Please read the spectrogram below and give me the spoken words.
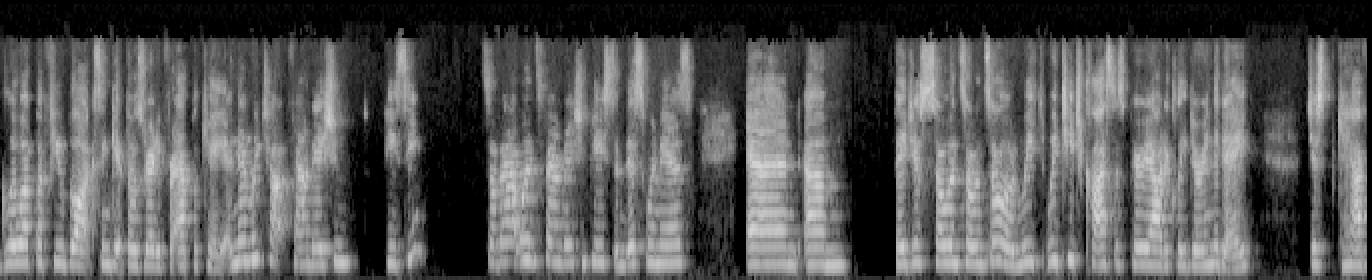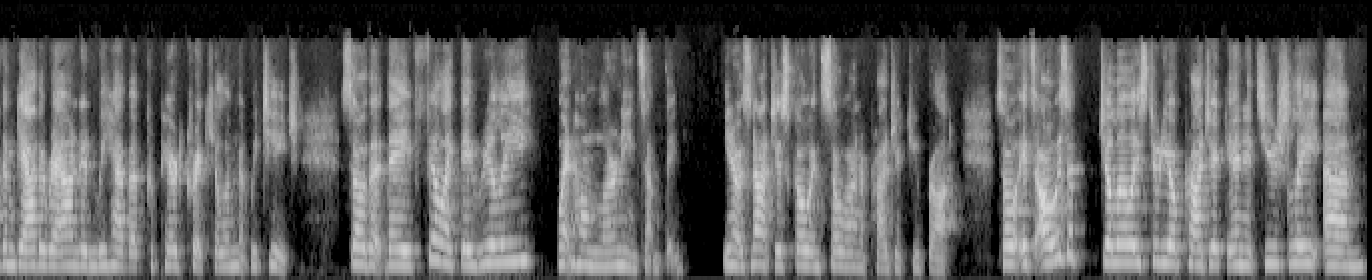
glue up a few blocks and get those ready for applique. And then we taught foundation piecing. So that one's foundation piece and this one is. And um, they just sew and sew and sew. And we, we teach classes periodically during the day just have them gather around and we have a prepared curriculum that we teach so that they feel like they really went home learning something. You know it's not just go and sew on a project you brought. So it's always a jillily studio project and it's usually um,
